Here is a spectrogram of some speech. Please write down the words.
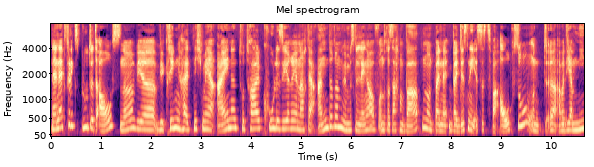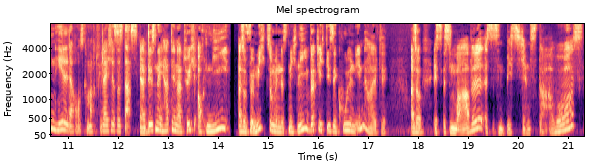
Na, Netflix blutet aus. Ne? Wir, wir kriegen halt nicht mehr eine total coole Serie nach der anderen. Wir müssen länger auf unsere Sachen warten. Und bei, bei Disney ist es zwar auch so, und, äh, aber die haben nie einen Hehl daraus gemacht. Vielleicht ist es das. Ja, Disney hatte natürlich auch nie, also für mich zumindest nicht, nie wirklich diese coolen Inhalte. Also es ist Marvel, es ist ein bisschen Star Wars.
